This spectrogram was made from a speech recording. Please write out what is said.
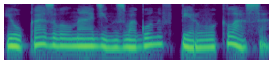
и указывал на один из вагонов первого класса.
